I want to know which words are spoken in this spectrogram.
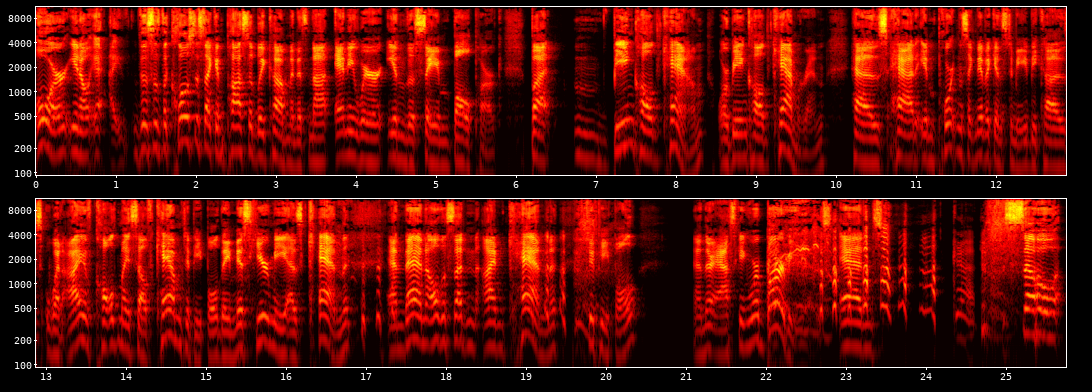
Or you know I, this is the closest I can possibly come and it's not anywhere in the same ballpark. But being called Cam or being called Cameron has had important significance to me because when I have called myself Cam to people, they mishear me as Ken, and then all of a sudden I'm Ken to people, and they're asking where Barbie is. And so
